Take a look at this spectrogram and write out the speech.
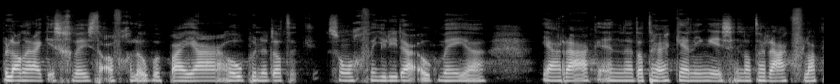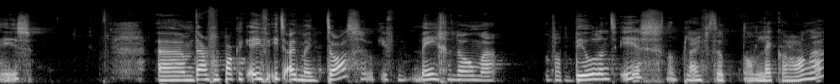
belangrijk is geweest de afgelopen paar jaar. Hopende dat ik sommige van jullie daar ook mee uh, ja, raken en uh, dat er herkenning is en dat er raakvlak is. Um, daarvoor pak ik even iets uit mijn tas. Heb ik even meegenomen wat beeldend is. Dan blijft het dan lekker hangen.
